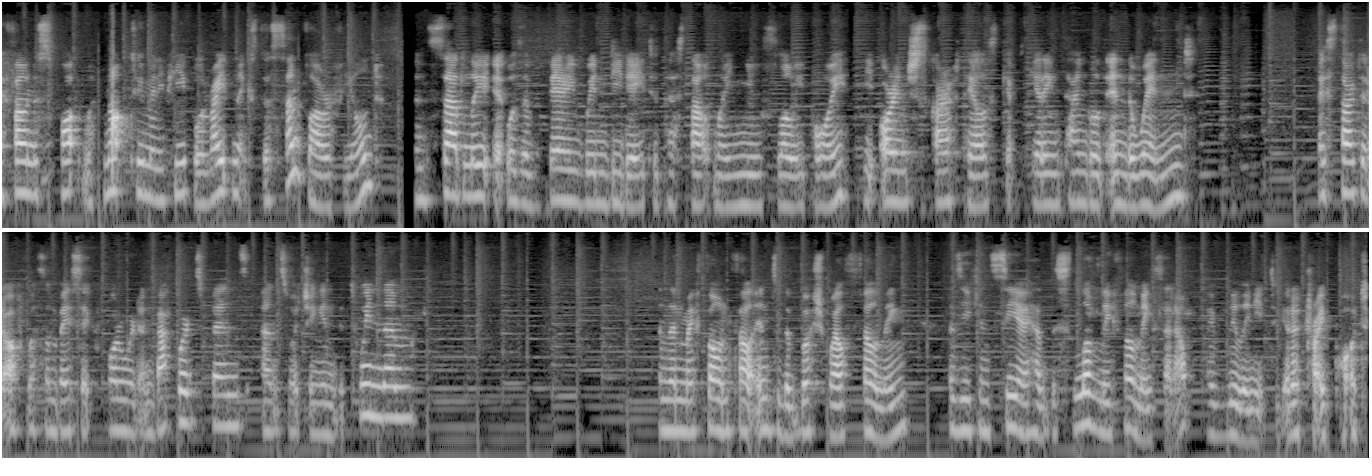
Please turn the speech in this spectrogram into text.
I found a spot with not too many people right next to a sunflower field. And sadly, it was a very windy day to test out my new flowy poi. The orange scarf tails kept getting tangled in the wind. I started off with some basic forward and backward spins and switching in between them. And then my phone fell into the bush while filming. As you can see, I have this lovely filming setup. I really need to get a tripod.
